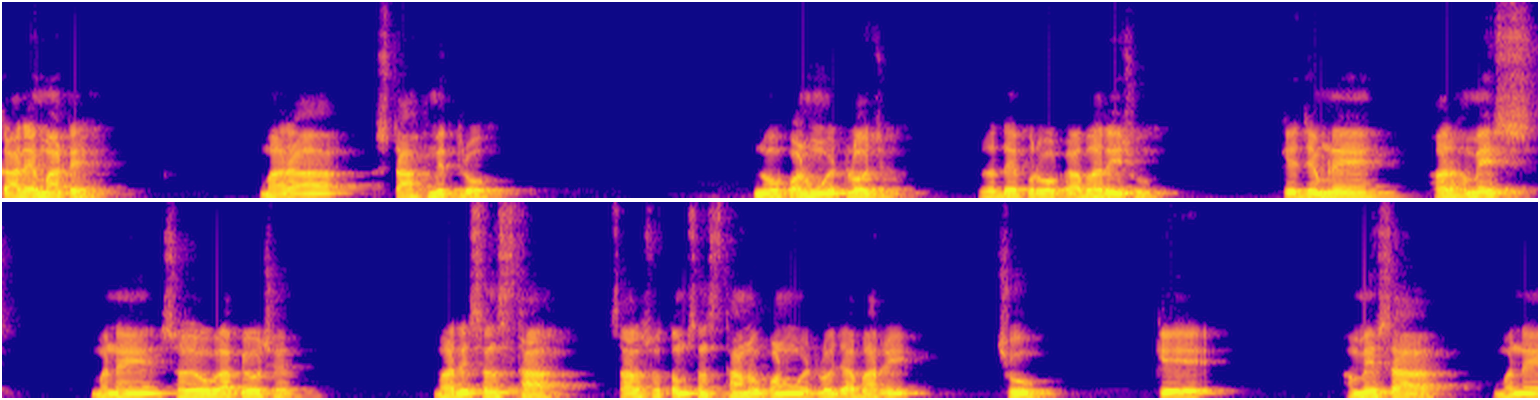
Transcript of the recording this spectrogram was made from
કાર્ય માટે મારા સ્ટાફ મિત્રો નો પણ હું એટલો જ હૃદયપૂર્વક આભારી છું કે જેમણે હર હંમેશ મને સહયોગ આપ્યો છે. મારી સંસ્થા સારસ્વતમ સંસ્થાનો પણ હું એટલો જ આભારી છું કે હંમેશા મને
